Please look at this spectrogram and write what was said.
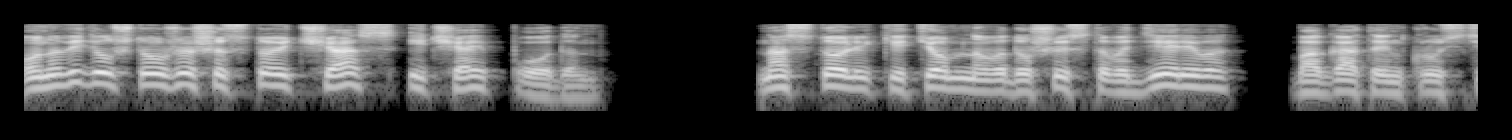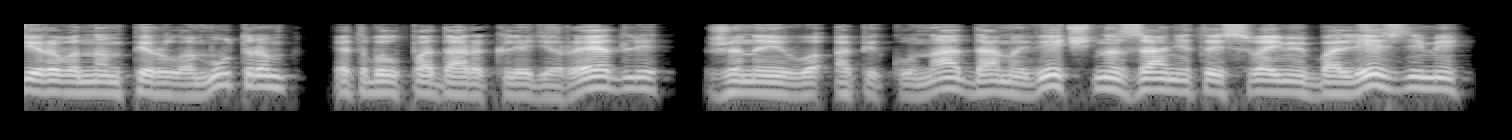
он увидел, что уже шестой час и чай подан. На столике темного душистого дерева, богато инкрустированном перламутром, это был подарок леди Редли, жены его опекуна, дамы вечно занятой своими болезнями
